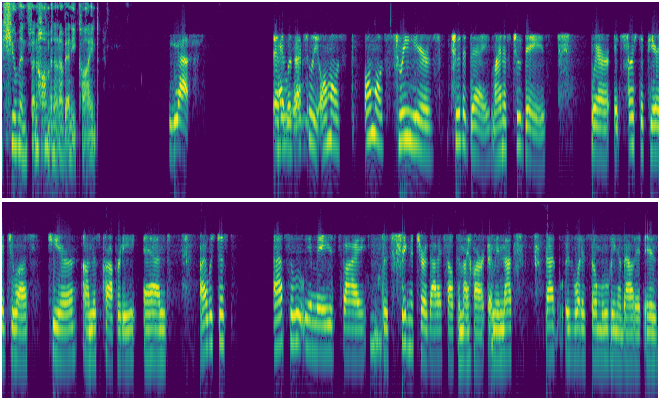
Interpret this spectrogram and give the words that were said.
human phenomenon of any kind. Yes. And, and it was and, actually almost almost three years to the day, minus two days, where it first appeared to us here on this property, and I was just absolutely amazed by the signature that I felt in my heart. I mean, that's that is what is so moving about it is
